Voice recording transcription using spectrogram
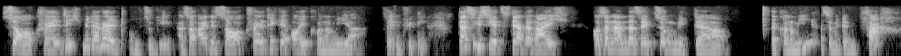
sorgfältig mit der Welt umzugehen, also eine sorgfältige Ökonomie zu entwickeln. Das ist jetzt der Bereich Auseinandersetzung mit der Ökonomie, also mit dem Fach.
